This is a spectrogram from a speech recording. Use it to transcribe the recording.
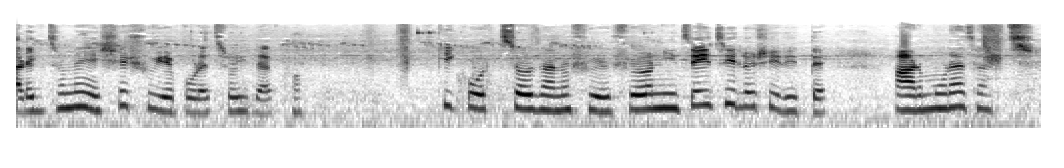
আরেকজনে এসে শুয়ে পড়েছে, ওই দেখো। কি করছ জানো? শুয়ে শুয়ে নিচেই ছিল সিঁড়িতে। আর মোড়া যাচ্ছে।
